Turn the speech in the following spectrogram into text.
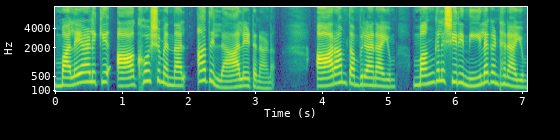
മലയാളിക്ക് ആഘോഷമെന്നാൽ അത് ലാലേട്ടനാണ്. ആറാം തമ്പുരാനായും മംഗലശ്ശേരി നീലകണ്ഠനായും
